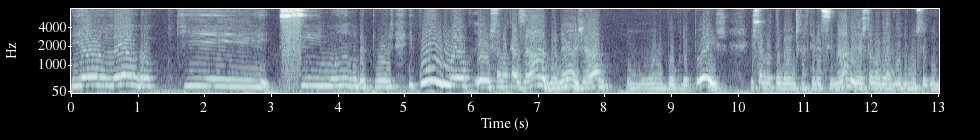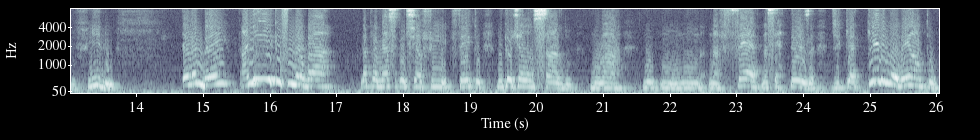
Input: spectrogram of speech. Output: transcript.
E eu lembro que sim, um ano depois. E quando eu, eu estava casada, né, já um ano e pouco depois, estava trabalhando de carteira assinada, já estava grávida do meu segundo filho, eu lembrei, aí que eu fui lembrar da promessa que eu tinha feito, no que eu tinha lançado no ar no, no, na fé, na certeza de que aquele momento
